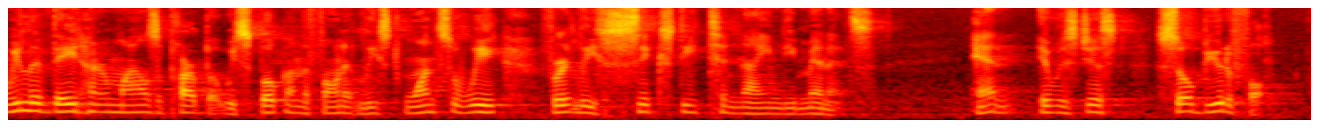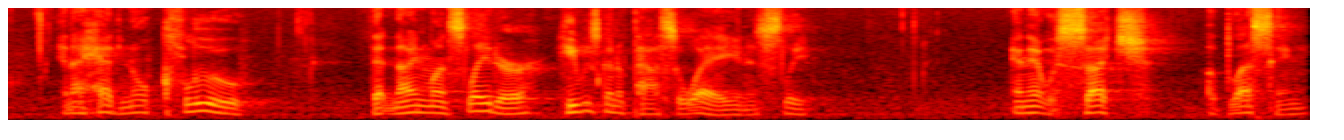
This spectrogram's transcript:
We lived 800 miles apart, but we spoke on the phone at least once a week for at least 60 to 90 minutes. And it was just so beautiful. And I had no clue that nine months later, he was going to pass away in his sleep. And it was such a blessing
